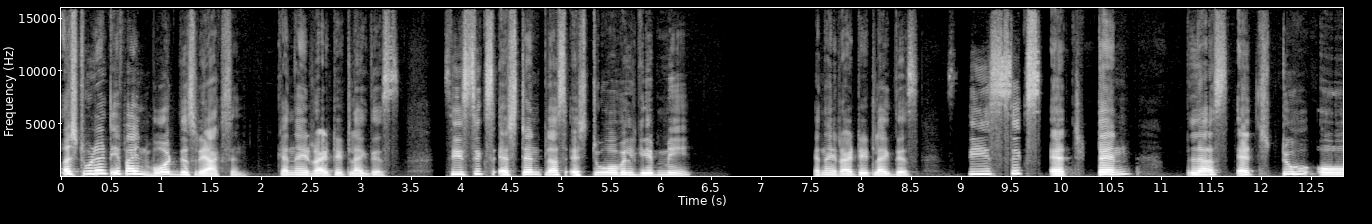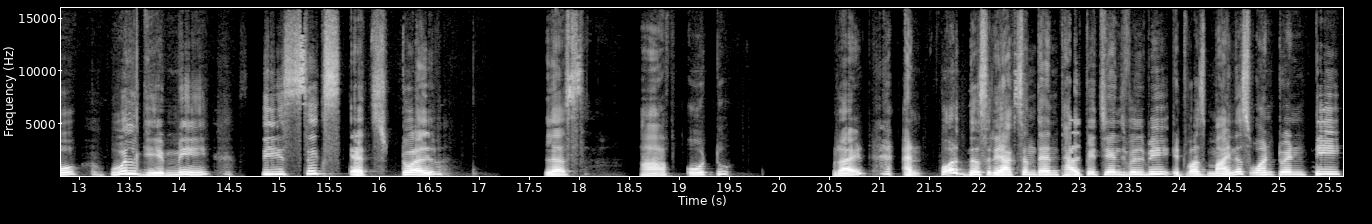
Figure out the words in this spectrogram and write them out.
A student, if I invert this reaction, can I write it like this? C6H10 plus H2O will give me, can I write it like this? C6H10 plus H2O will give me C6H12 plus half O2 right? And for this reaction the enthalpy change will be it was minus 120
